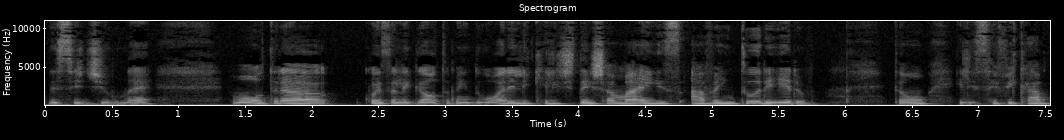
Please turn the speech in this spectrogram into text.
decidiu, né? Uma outra coisa legal também do Ori, ele que ele te deixa mais aventureiro. Então, ele você fica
